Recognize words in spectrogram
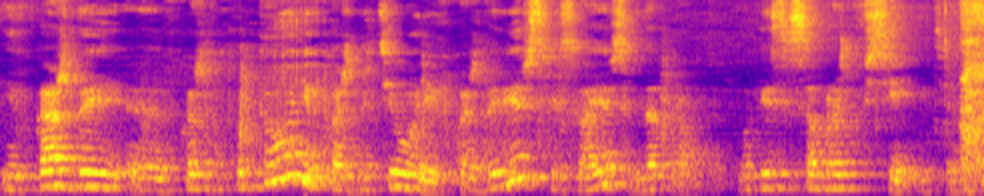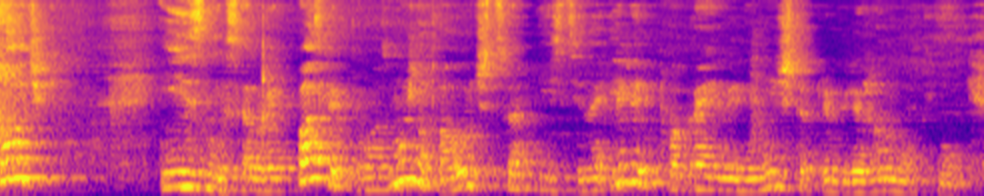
И в каждой, э, в каждом пантеоне, в каждой теории, в каждой версии своя всегда правда. Вот если собрать все эти осколочки, и из них собрать пазлик, то возможно получится истина или, по крайней мере, нечто приближенное к ней.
